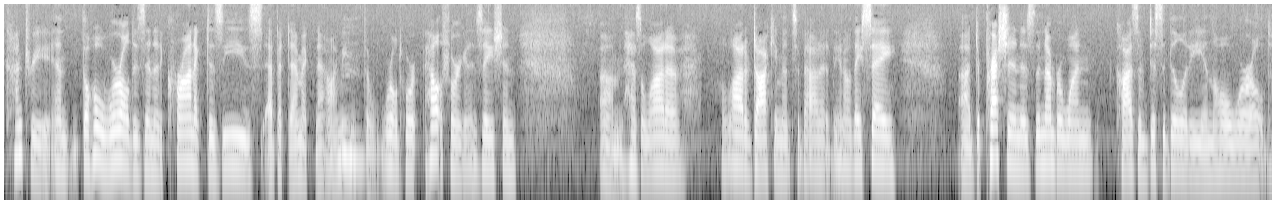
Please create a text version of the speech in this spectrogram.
country and the whole world is in a chronic disease epidemic now. I mean, Mm. the World Health Organization um, has a lot of a lot of documents about it. You know, they say uh, depression is the number one cause of disability in the whole world.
